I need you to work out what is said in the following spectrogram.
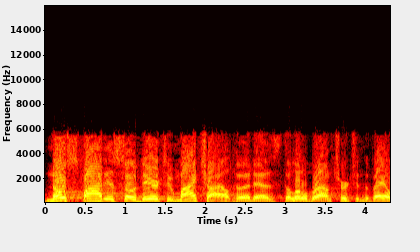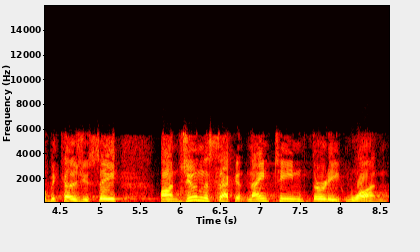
no spot is so dear to my childhood as the little brown church in the Vale, because you see, on June the 2nd, 1931,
